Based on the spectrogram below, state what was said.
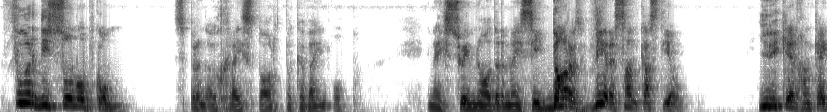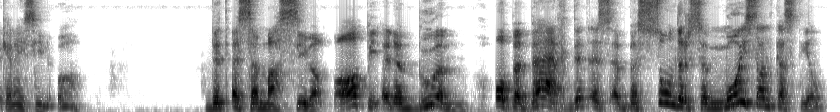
Voor die son opkom, spring ou gryspaard pikkewyn op. En hy swem nader en hy sien daar is weer 'n sandkasteel. Hierdie keer gaan kyk en hy sien, o. Oh, dit is 'n massiewe aapie in 'n boom op 'n berg. Dit is 'n besonderse mooi sandkasteel.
